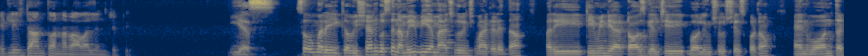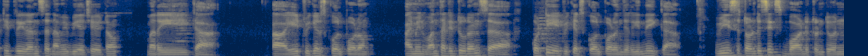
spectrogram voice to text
అట్లీస్ట్ దాంతో అన్న రావాలని చెప్పి. ఎస్ సో మరి ఇక విషయానికి వస్తే నమీబియా మ్యాచ్ గురించి మాట్లాడేద్దాం. మరి టీమిండియా టాస్ గెలిచి బౌలింగ్ చూస్ చేసుకోవటం and one thirty three runs Namibia చేయటం. మరి ఇక ఎయిట్ వికెట్స్ కోల్పోవడం. I mean one thirty two runs కొట్టి ఎయిట్ వికెట్స్ కోల్పోవడం జరిగింది. ఇక Wiese twenty six Baard twenty one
